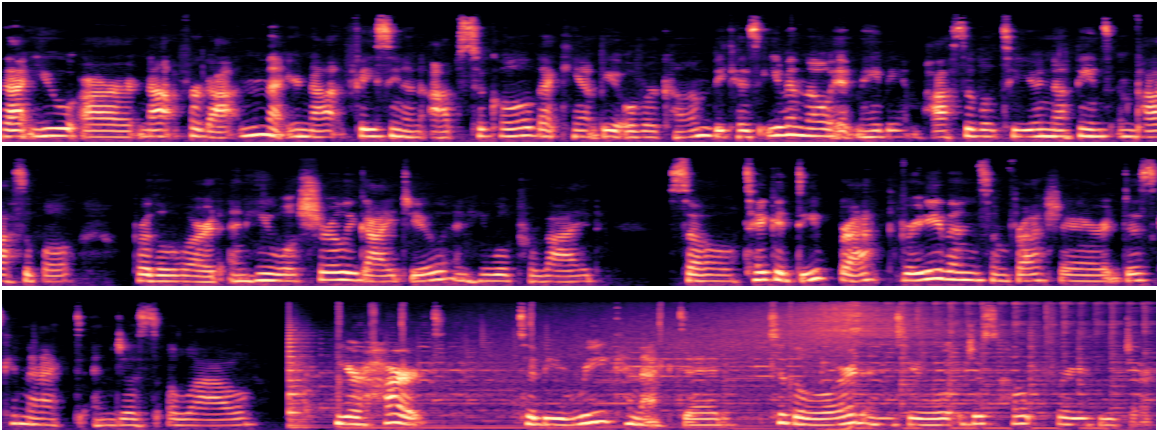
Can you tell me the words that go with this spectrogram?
that you are not forgotten, that you're not facing an obstacle that can't be overcome, because even though it may be impossible to you, nothing's impossible for the Lord, and He will surely guide you and He will provide. So take a deep breath, breathe in some fresh air, disconnect, and just allow your heart to be reconnected to the Lord and to just hope for your future.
